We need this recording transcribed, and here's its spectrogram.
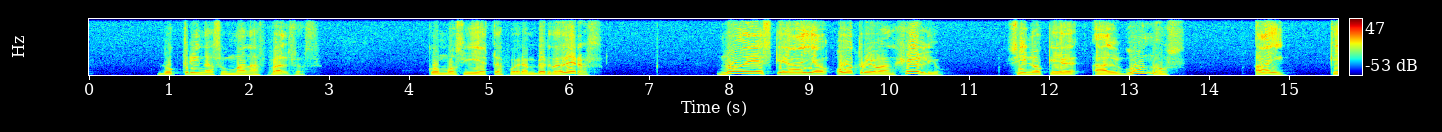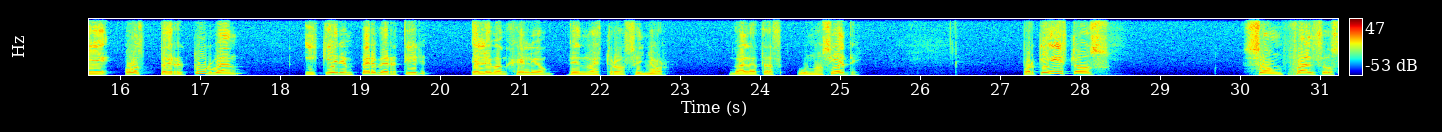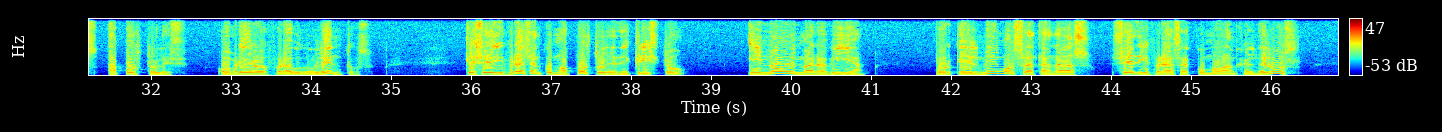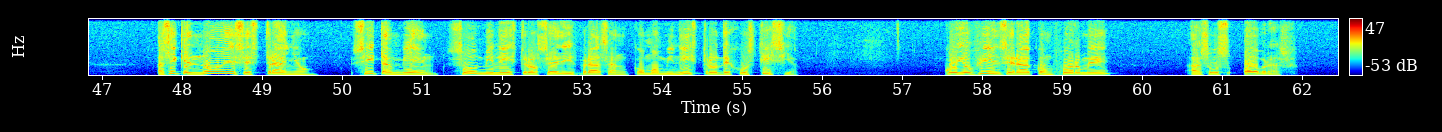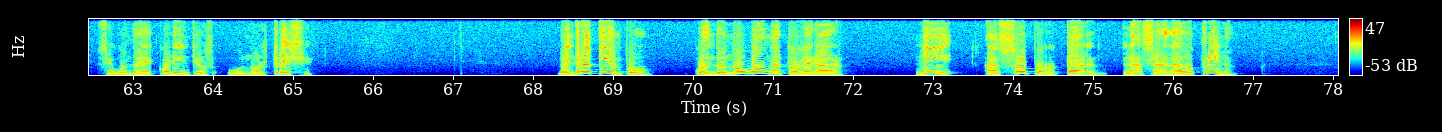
doctrinas humanas falsas, como si éstas fueran verdaderas. No es que haya otro evangelio, sino que algunos hay que os perturban y quieren pervertir el evangelio de nuestro Señor. Gálatas 1.7. Porque estos son falsos apóstoles, obreros fraudulentos, que se disfrazan como apóstoles de Cristo y no es maravilla porque el mismo Satanás se disfraza como ángel de luz. Así que no es extraño si también sus ministros se disfrazan como ministros de justicia, cuyo fin será conforme a sus obras. Segunda de Corintios 1 al 13. Vendrá tiempo cuando no van a tolerar ni a soportar la sana doctrina.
